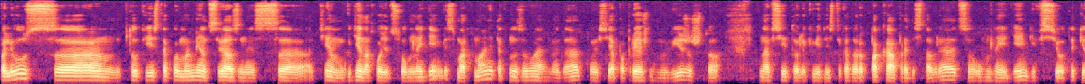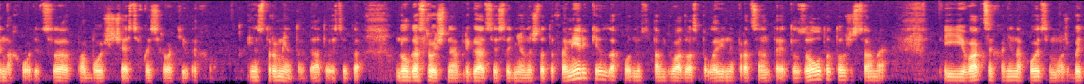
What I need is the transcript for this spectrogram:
Плюс э, тут есть такой момент, связанный с тем, где находятся умные деньги, smart money так называемые, да, то есть я по-прежнему вижу, что на всей той ликвидности, которая пока предоставляется, умные деньги все-таки находятся по большей части в консервативных инструментах, да, то есть это долгосрочные облигации Соединенных Штатов Америки с доходностью там 2-2,5%, это золото то же самое, и в акциях они находятся, может быть,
